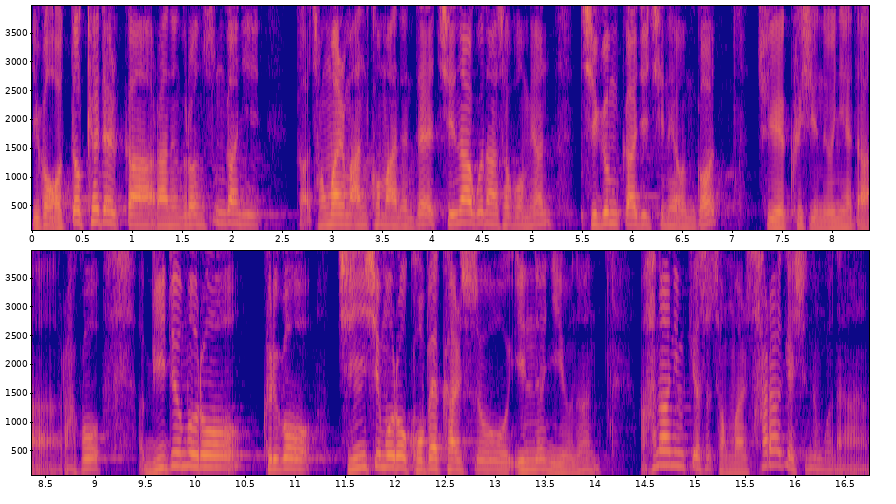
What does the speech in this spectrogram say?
이거 어떻게 될까라는 그런 순간이 정말 많고 많은데 지나고 나서 보면 지금까지 지내온 것 주의 크신 은혜다라고 믿음으로 그리고 진심으로 고백할 수 있는 이유는 하나님께서 정말 살아 계시는구나.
